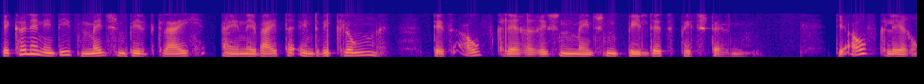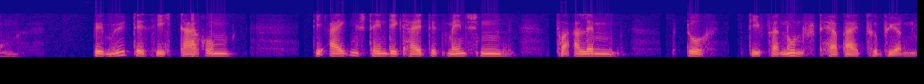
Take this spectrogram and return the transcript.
Wir können in diesem Menschenbild gleich eine Weiterentwicklung des aufklärerischen Menschenbildes feststellen. Die Aufklärung bemühte sich darum, die Eigenständigkeit des Menschen vor allem durch die Vernunft herbeizuführen.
